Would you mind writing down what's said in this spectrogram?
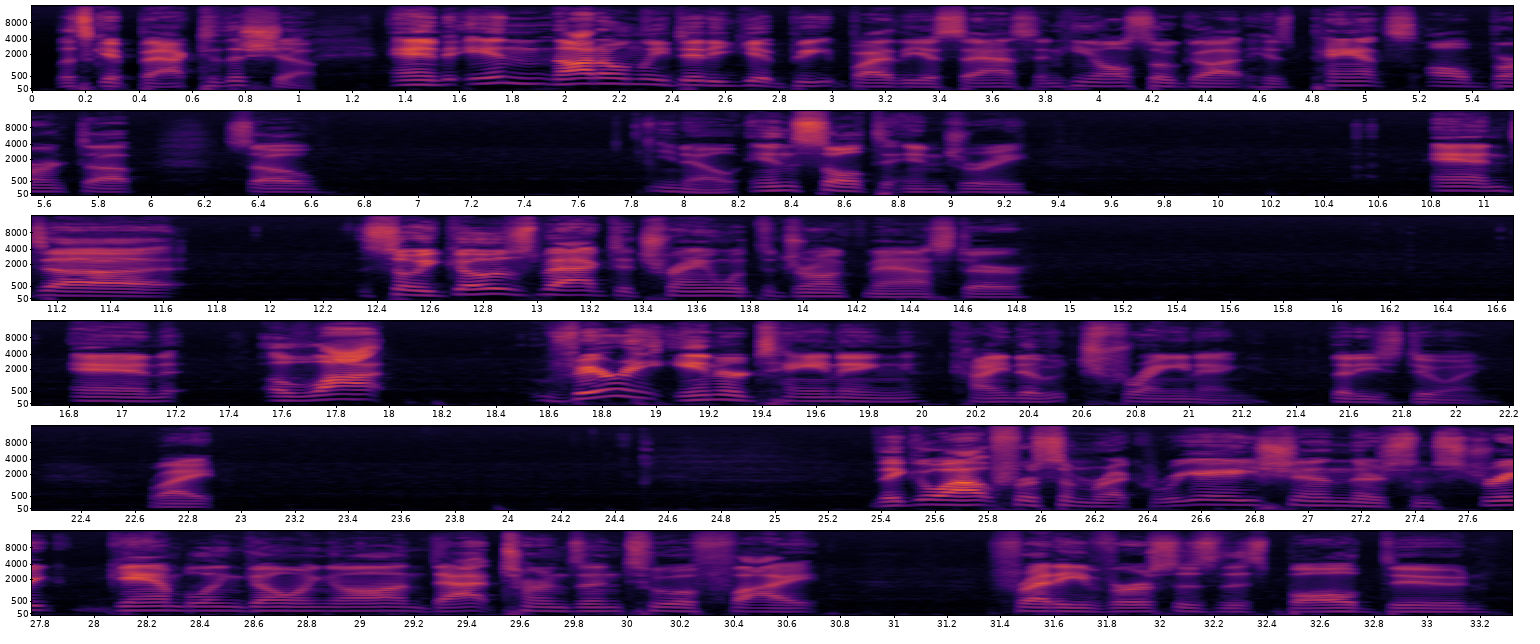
let's get back to the show. And in not only did he get beat by the assassin, he also got his pants all burnt up. So, you know, insult to injury. And uh, so he goes back to train with the drunk master. And a lot, very entertaining kind of training that he's doing, right? They go out for some recreation. There's some street gambling going on. That turns into a fight. Freddy versus this bald dude,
